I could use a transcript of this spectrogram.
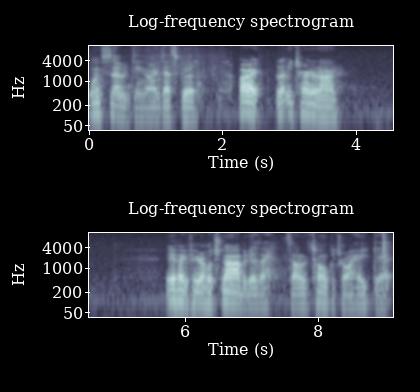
117. Alright, that's good. Alright, let me turn it on. If I can figure out which knob it is. It's on the tone control. I hate that.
